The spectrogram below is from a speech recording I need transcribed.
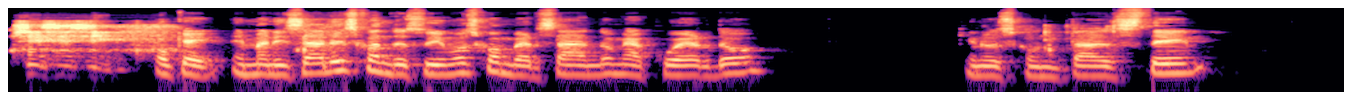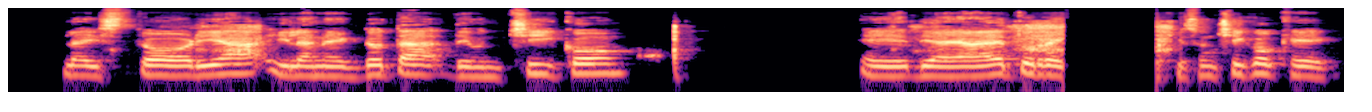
Sí, sí, sí. Ok, en Manizales cuando estuvimos conversando, me acuerdo que nos contaste la historia y la anécdota de un chico eh, de allá de tu región, que es un chico que,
